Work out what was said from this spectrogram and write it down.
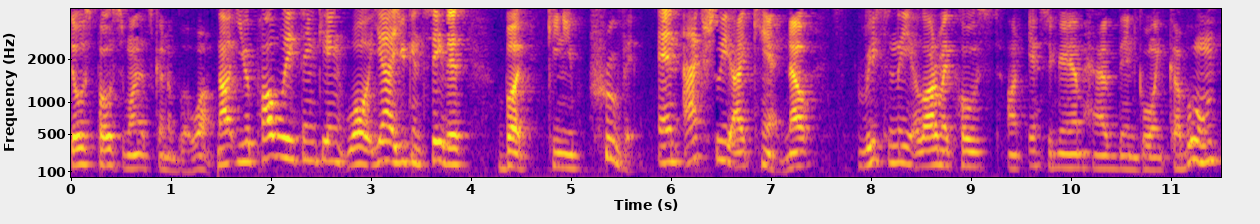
those posts are one that's gonna blow up. Now you're probably thinking, well yeah, you can say this, but can you prove it? And actually I can. Now recently a lot of my posts on Instagram have been going kaboom.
